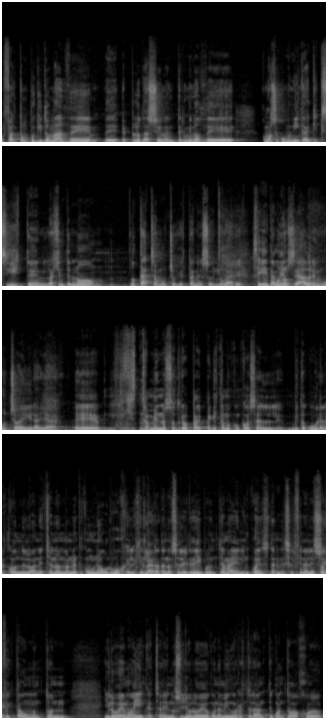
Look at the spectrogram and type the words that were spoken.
Falta un poquito más de, de explotación en términos de cómo se comunica que existen. La gente no, no cacha mucho que están en esos lugares. Sí, O también- no se abren mucho a ir allá. Eh, también nosotros, ¿para qué estamos con cosas? El Vitacura, Las Condes lo han echado normalmente como una burbuja y la gente Claro. trata de no salir de ahí por un tema de delincuencia también. Si al final eso Sí. ha afectado un montón y lo vemos ahí, ¿cachai? No sé, yo lo veo con amigos de restaurante, cuánto bajó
